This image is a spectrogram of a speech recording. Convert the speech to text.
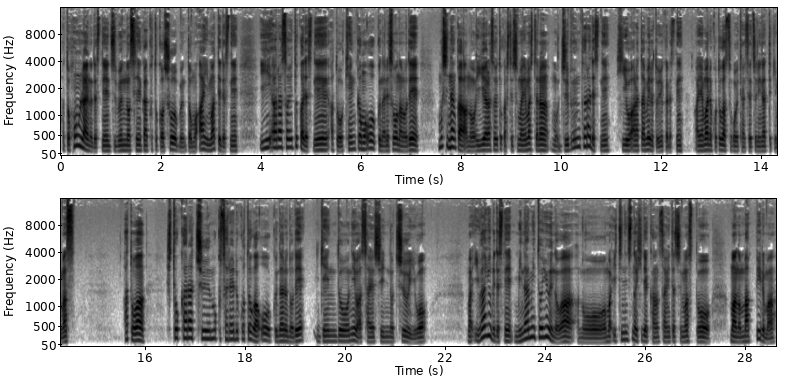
あと本来のですね、自分の性格とか性分とも相まってですね、言い争いとかですね、あと喧嘩も多くなりそうなので、もし何かあの言い争いとかしてしまいましたら、もう自分からですね、日を改めるというかですね、謝ることがすごい大切になってきます。あとは、人から注目されることが多くなるので、言動には細心の注意を。まあ、いわゆるですね南というのはあの、まあ、1日の日で換算いたしますと、まあ、あの真っ昼間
